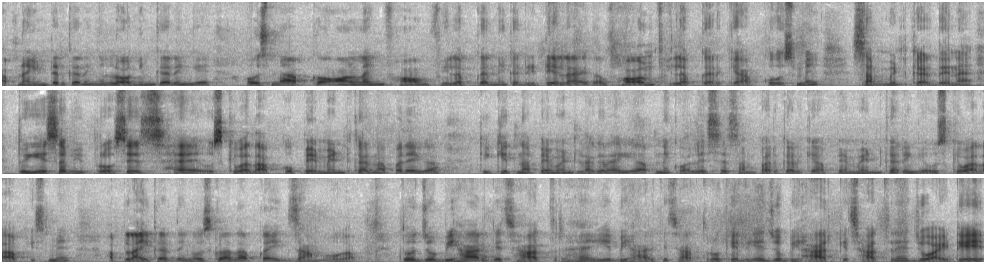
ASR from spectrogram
अपना इंटर करेंगे, लॉगिन करेंगे और उसमें आपका ऑनलाइन फॉर्म फिलअप करने का डिटेल आएगा। फॉर्म फिलअप करके आपको उसमें सबमिट कर देना है। तो ये सभी प्रोसेस है, उसके बाद आपको पेमेंट करना पड़ेगा। कि कितना पेमेंट लग रहा है, ये अपने कॉलेज से संपर्क करके आप पेमेंट करेंगे, उसके बाद आप इसमें अप्लाई कर देंगे, उसके बाद आपका एग्ज़ाम होगा। तो जो बिहार के छात्र हैं, ये बिहार के छात्रों के लिए, जो बिहार के छात्र हैं, जो आई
